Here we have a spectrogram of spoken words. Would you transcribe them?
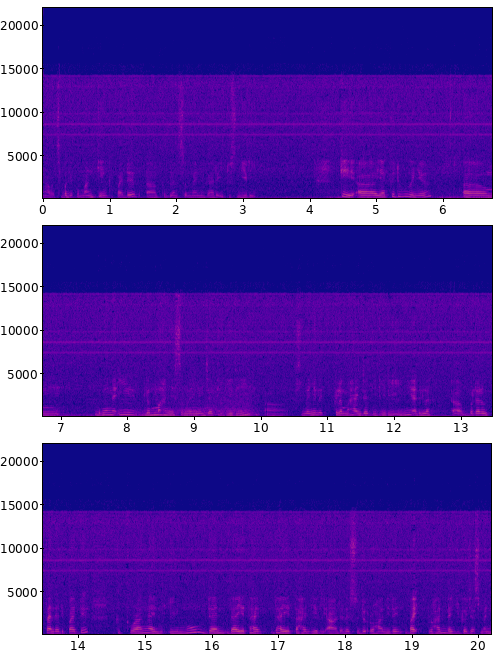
uh, sebagai pemangking kepada uh, keberlangsungan negara itu sendiri. Okey, uh, yang keduanya um, mengenai lemahnya sebenarnya jati diri uh, sebenarnya kelemahan jati diri ini adalah uh, berlarutan daripada kekurangan ilmu dan daya tahan daya tahan diri uh, dalam sudut rohani dan baik rohani dan juga jasmani.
